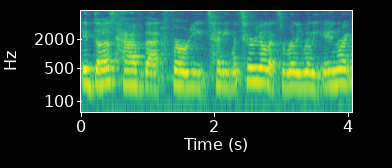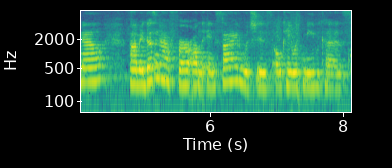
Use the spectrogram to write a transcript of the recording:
It does have that furry teddy material that's really, really in right now. Um, it doesn't have fur on the inside, which is okay with me because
